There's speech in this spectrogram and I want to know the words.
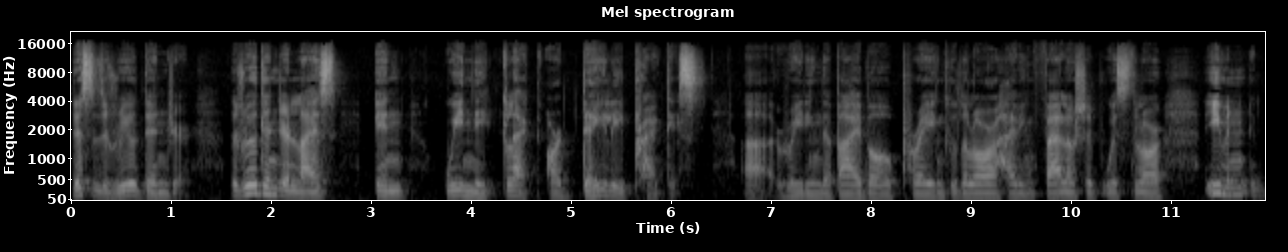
This is the real danger. The real danger lies in we neglect our daily practice uh, reading the Bible, praying to the Lord, having fellowship with the Lord, even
